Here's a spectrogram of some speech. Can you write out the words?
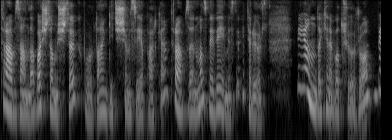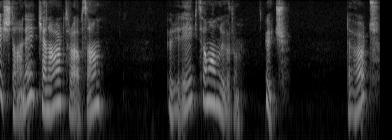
trabzanla başlamıştık. Buradan geçişimizi yaparken trabzanımız ve V'imizi bitiriyoruz. Ve yanındakine batıyorum. 5 tane kenar trabzan örerek tamamlıyorum. 3 4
